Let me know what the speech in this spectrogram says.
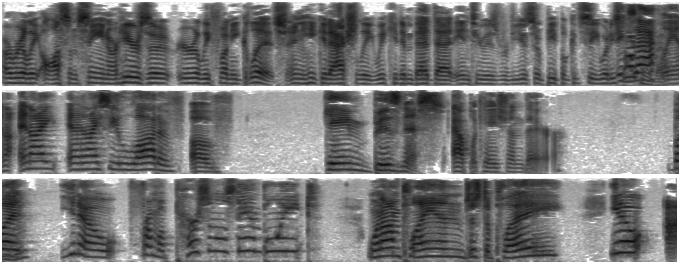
a really awesome scene or here's a really funny glitch, and he could actually we could embed that into his review so people could see what he's exactly, talking and I, and I and I see a lot of of game business application there. But Mhm. you know, from a personal standpoint, when I'm playing just to play, you know, I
